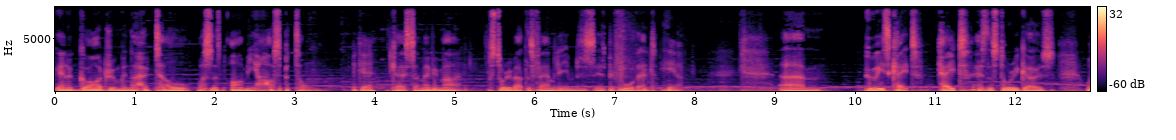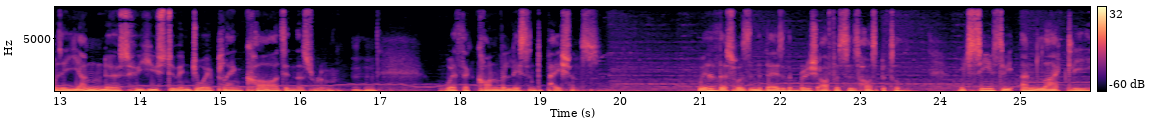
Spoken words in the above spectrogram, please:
and a guard room when the hotel was an army hospital. Okay. Okay, so maybe my story about this family is, is before that. Yeah. Um, who is Kate? Kate, as the story goes, was a young nurse who used to enjoy playing cards in this room hmm with the convalescent patients. Whether this was in the days of the British Officers Hospital, which seems to be unlikely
